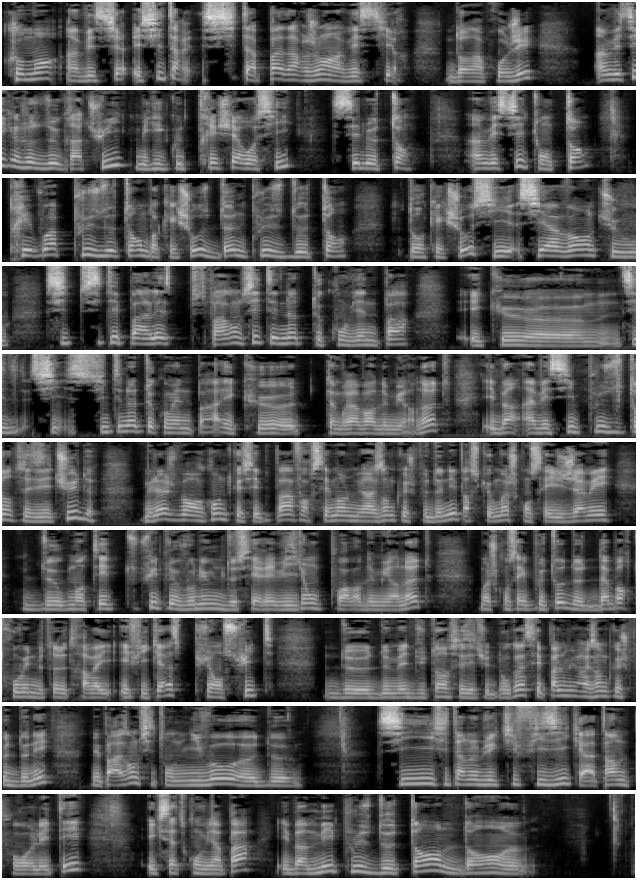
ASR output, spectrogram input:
comment investir? Et si t'as si t'as pas d'argent à investir dans un projet, investir quelque chose de gratuit, mais qui coûte très cher aussi, c'est le temps. Investir ton temps, prévois plus de temps dans quelque chose, donne plus de temps dans quelque chose. Si, si avant tu, si, si t'es pas à l'aise, par exemple, si tes notes te conviennent pas et que euh, si, si, si, tes notes te conviennent pas et que t'aimerais avoir de meilleures notes, eh ben investis plus de temps dans tes études. Mais là, je me rends compte que c'est pas forcément le meilleur exemple que je peux donner parce que moi, je conseille jamais d'augmenter tout de suite le volume de ces révisions pour avoir de meilleures notes. Moi, je conseille plutôt de d'abord trouver une méthode de travail efficace, puis ensuite de, de mettre du temps dans ses études. Donc c'est pas le meilleur exemple que je peux te donner, mais par exemple, si ton niveau euh, de si c'est un objectif physique à atteindre pour l'été et que ça te convient pas, eh ben mets plus de temps dans euh,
